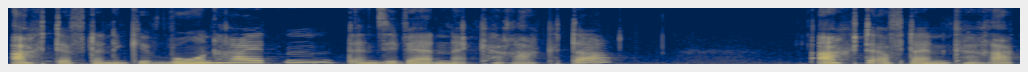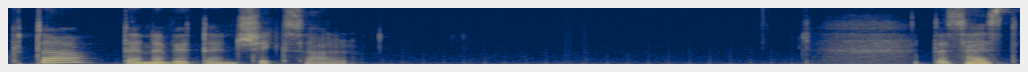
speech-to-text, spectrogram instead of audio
Achte auf deine Gewohnheiten, denn sie werden dein Charakter. Achte auf deinen Charakter, denn er wird dein Schicksal. Das heißt,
